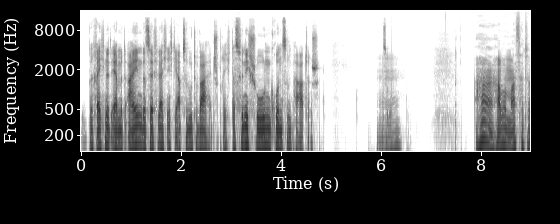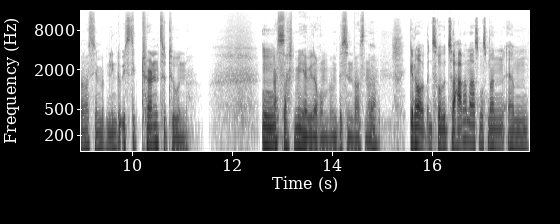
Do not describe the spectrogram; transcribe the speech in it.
berechnet er mit ein, dass er vielleicht nicht die absolute Wahrheit spricht. Das finde ich schon grundsympathisch. So. Mhm. Ah, Habermas hat was hier mit dem Linguistic-Turn zu tun. Mhm. Das sagt mir ja wiederum ein bisschen was, ne? Ja. Genau, zu, zu Habermas muss man ähm,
